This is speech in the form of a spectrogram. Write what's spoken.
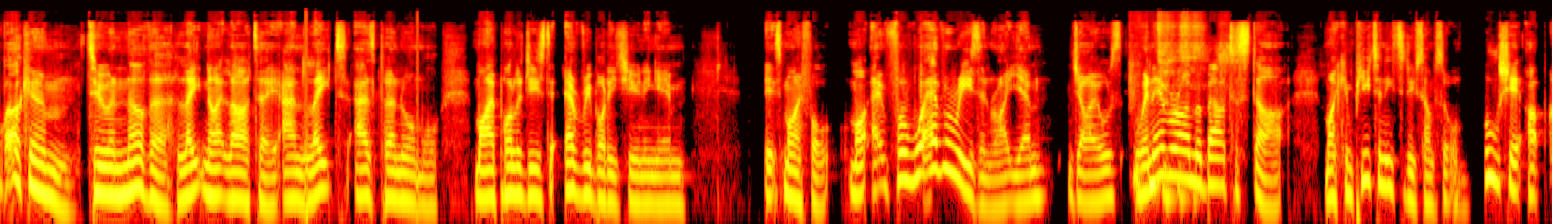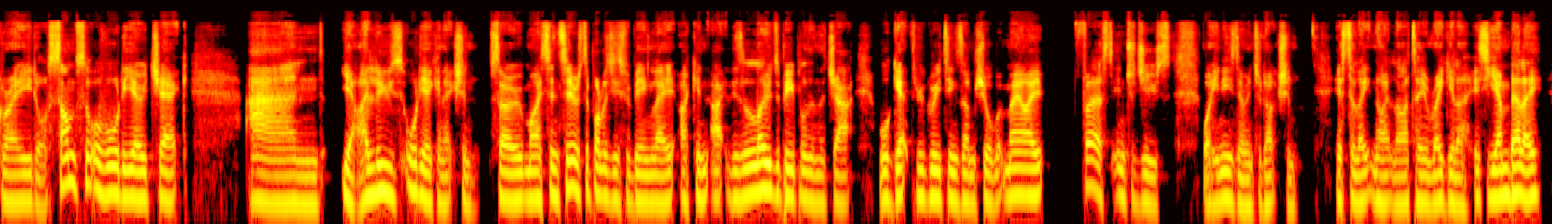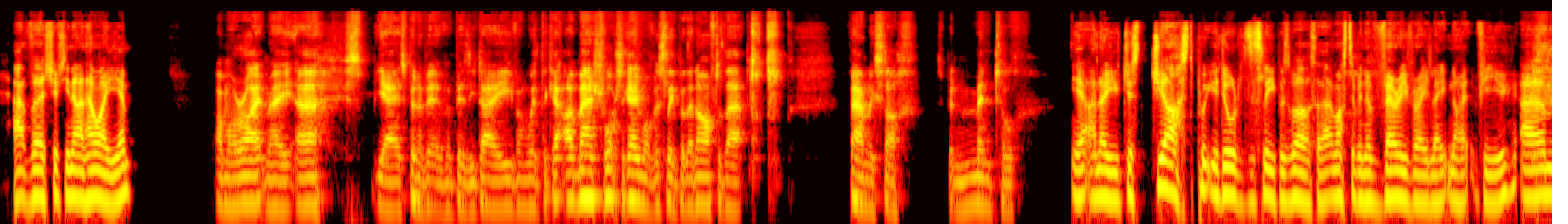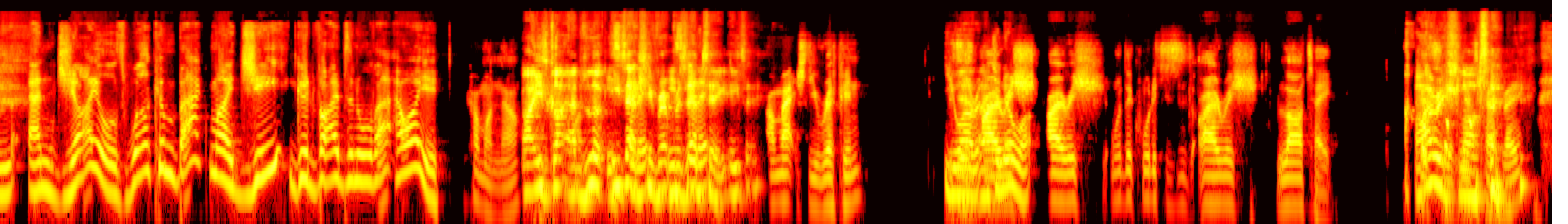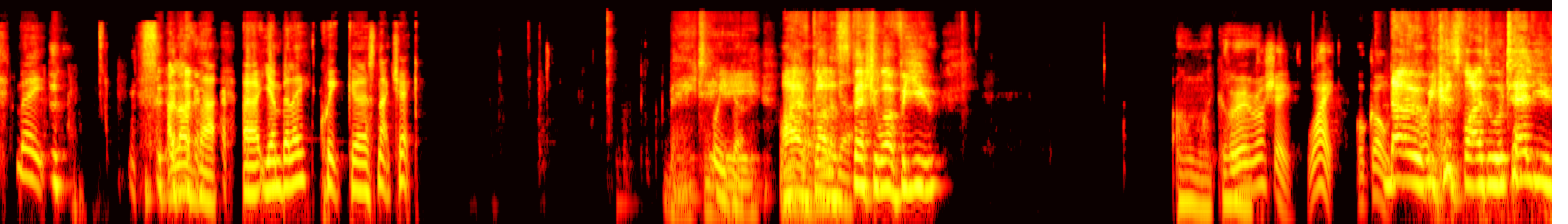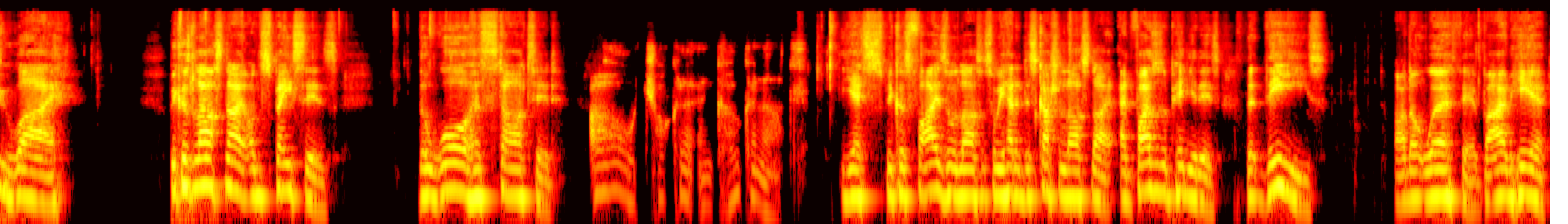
Welcome to another late night latte and late as per normal. My apologies to everybody tuning in. It's my fault. My eh, for whatever reason, right, Yem Giles. Whenever I'm about to start, my computer needs to do some sort of bullshit upgrade or some sort of audio check, and yeah, I lose audio connection. So my sincerest apologies for being late. I can. I, there's loads of people in the chat. We'll get through greetings, I'm sure. But may I first introduce? Well, he needs no introduction. It's the late night latte regular. It's Yembele at verge 59. How are you, Yem? I'm all right, mate. Uh, it's, yeah, it's been a bit of a busy day, even with the game. I managed to watch the game, obviously, but then after that, family stuff. It's been mental. Yeah, I know you've just just put your daughter to sleep as well, so that must have been a very very late night for you. Um, and Giles, welcome back, my G. Good vibes and all that. How are you? Come on now. Oh, he's got. And look, he's, He's actually it. He's got it. representing. He's, I'm actually ripping. You is are. Irish. you know what? Irish. What do they call this? This is Irish latte. Irish latte. mate. I love that. Uh, Yembele, quick uh, snack check. Matey, What got? I've got? got, a you got? special one for you. Oh my god. Ferrero Rocher, white or gold? No, Oh, because Faisal will tell you why. Because last night on Spaces, the war has started. Oh, chocolate and coconut. Yes, because Faisal last. So we had a discussion last night, and Faisal's opinion is that these are not worth it. But I'm here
